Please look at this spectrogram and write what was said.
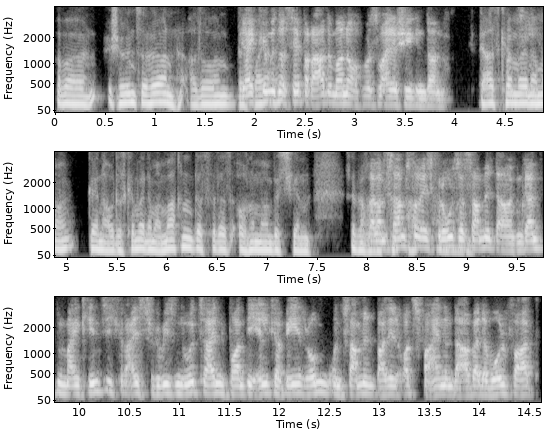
Aber schön zu hören. Also Vielleicht können wir das separat immer noch was weiterschicken dann. Das können wir nochmal, genau, das können wir nochmal machen, dass wir das auch nochmal ein bisschen separat Weil am Samstag ist großer Sammeltag. Im ganzen Main-Kinzig-Kreis zu gewissen Uhrzeiten fahren die LKW rum und sammeln bei den Ortsvereinen der Arbeit der Wohlfahrt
